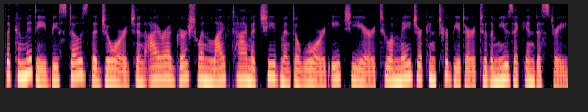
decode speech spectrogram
The committee bestows the George and Ira Gershwin Lifetime Achievement Award each year to a major contributor to the music industry.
